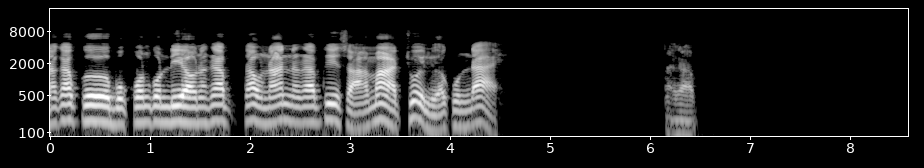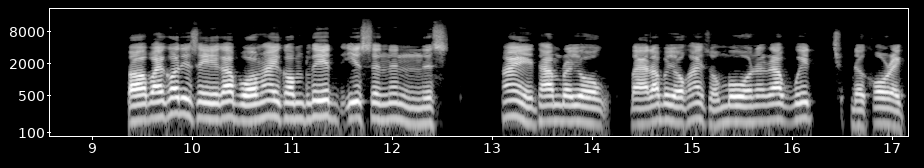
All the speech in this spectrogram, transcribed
นะครับคือบุคคลคนเดียวนะครับ เท่านั้นนะครับที่สามารถช่วยเหลือคุณได้นะครับ ต่อไปข้อที่สี่ครับผมให้ complete is sentence ให้ทำประโยคแต่ละประโยคให้สมบูรณ์นะครับ with the correct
